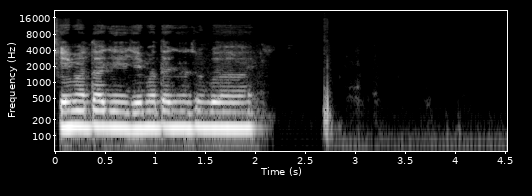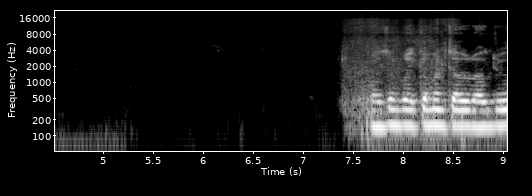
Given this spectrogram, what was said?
જય માતાજી જય માતાજી નરસિંહભાઈ. નરસિંહભાઈ કમેન્ટ ચાલુ રાખજો.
